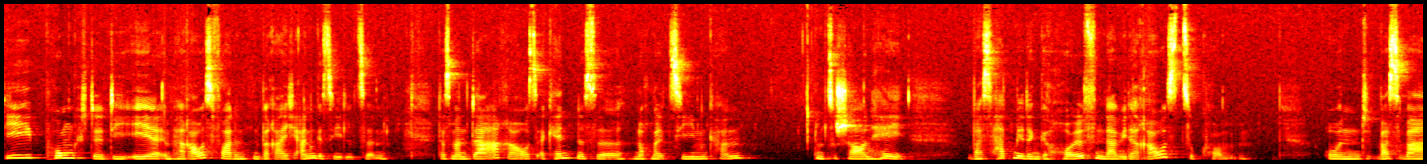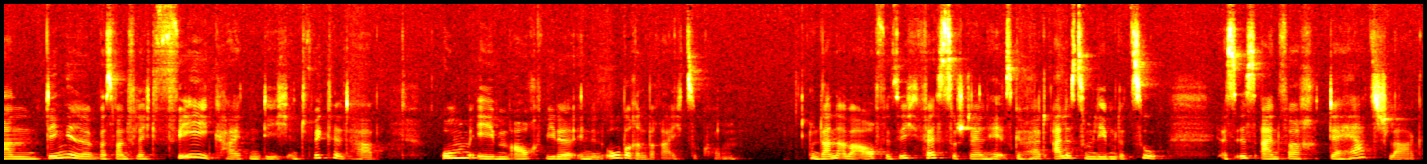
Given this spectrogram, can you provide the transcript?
die Punkte, die eher im herausfordernden Bereich angesiedelt sind, dass man daraus Erkenntnisse nochmal ziehen kann, um zu schauen, hey, was hat mir denn geholfen, da wieder rauszukommen? Und was waren Dinge, was waren vielleicht Fähigkeiten, die ich entwickelt habe, um eben auch wieder in den oberen Bereich zu kommen? Und dann aber auch für sich festzustellen, hey, es gehört alles zum Leben dazu. Es ist einfach der Herzschlag.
